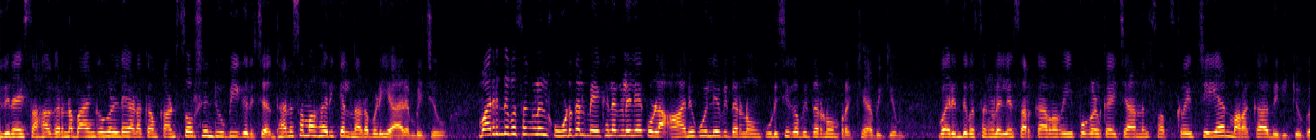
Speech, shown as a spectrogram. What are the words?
ഇതിനായി സഹകരണ ബാങ്കുകളുടെ അടക്കം കൺസോർഷ്യം രൂപീകരിച്ച് ധനസമാഹരിക്കൽ നടപടി ആരംഭിച്ചു. വരും ദിവസങ്ങളിൽ കൂടുതൽ മേഖലകളിലേക്കുള്ള ആനുകൂല്യ വിതരണവും കുടിശ്ശിക വിതരണവും പ്രഖ്യാപിക്കും. വരും ദിവസങ്ങളിലെ സർക്കാർ അറിയിപ്പുകൾക്കായി ചാനൽ സബ്സ്ക്രൈബ് ചെയ്യാൻ മറക്കാതിരിക്കുക.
